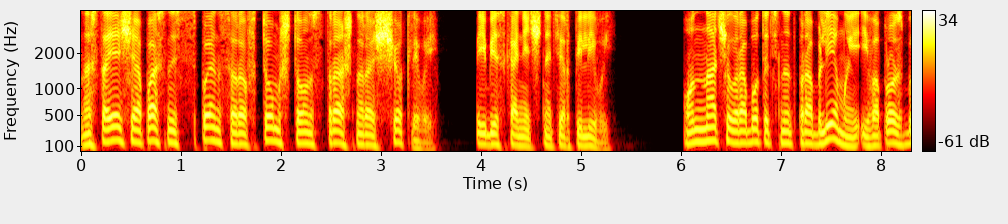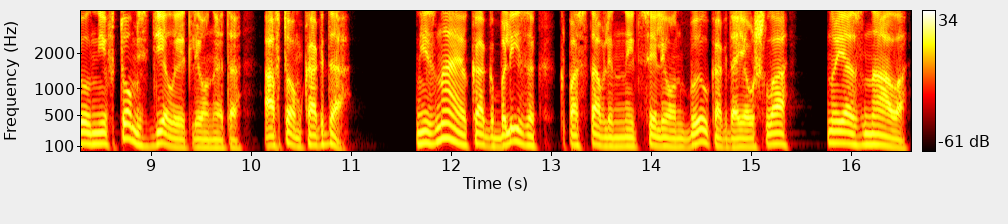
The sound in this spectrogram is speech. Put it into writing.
Настоящая опасность Спенсера в том, что он страшно расчетливый и бесконечно терпеливый. Он начал работать над проблемой, и вопрос был не в том, сделает ли он это, а в том, когда. Не знаю, как близок к поставленной цели он был, когда я ушла, но я знала,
